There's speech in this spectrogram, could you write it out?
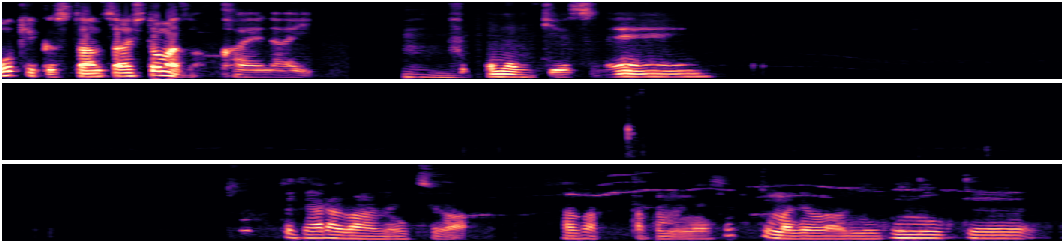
大きくスタンスはひとまずは変えないうん。趣ですね。ちょっとギャラガーの位置が下がったかもね。さっきまでは右にいて、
